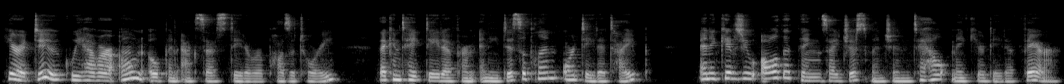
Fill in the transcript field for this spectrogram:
Here at Duke, we have our own open access data repository that can take data from any discipline or data type, and it gives you all the things I just mentioned to help make your data fair.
